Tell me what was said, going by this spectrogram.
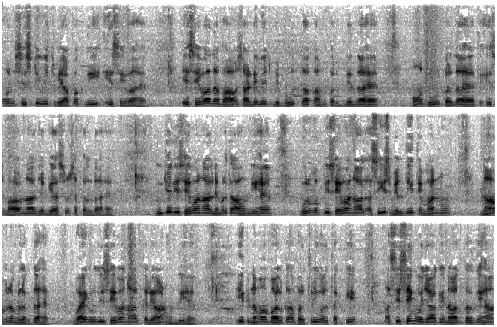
ਉਨ ਸ੍ਰਿਸ਼ਟੀ ਵਿੱਚ ਵਿਆਪਕ ਦੀ ਇਹ ਸੇਵਾ ਹੈ। ਇਹ ਸੇਵਾ ਦਾ ਭਾਵ ਸਾਡੇ ਵਿੱਚ ਵਿਭੂਤ ਦਾ ਕੰਮ ਕਰ ਦਿੰਦਾ ਹੈ ਉਹ ਦੂਰ ਕਰਦਾ ਹੈ ਤੇ ਇਸ ਭਾਵ ਨਾਲ ਜਗਿਆਸੂ ਸਫਲਦਾ ਹੈ। ਦੂਜੇ ਦੀ ਸੇਵਾ ਨਾਲ ਨਿਮਰਤਾ ਹੁੰਦੀ ਹੈ, ਗੁਰਮੁਖ ਦੀ ਸੇਵਾ ਨਾਲ ਅਸੀਸ ਮਿਲਦੀ ਤੇ ਮਨ ਨੂੰ ਨਾਮ ਰੰਗ ਲੱਗਦਾ ਹੈ। ਵਾਹਿਗੁਰੂ ਦੀ ਸੇਵਾ ਨਾਲ ਕਲਿਆਣ ਹੁੰਦੀ ਹੈ। ਇੱਕ ਨਵਾਂ ਬਾਲਕਾ ਭਰਤਰੀ ਵੱਲ ਤੱਕ ਕੇ ਅਸੀਂ ਸਿੰਘ ਵਜਾ ਕੇ ਨਾਦ ਕਰਦੇ ਹਾਂ,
